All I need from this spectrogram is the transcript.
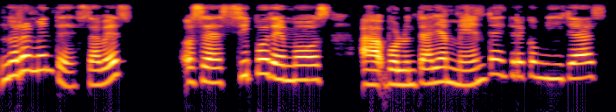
no realmente, ¿sabes? O sea, sí podemos ah, voluntariamente, entre comillas,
